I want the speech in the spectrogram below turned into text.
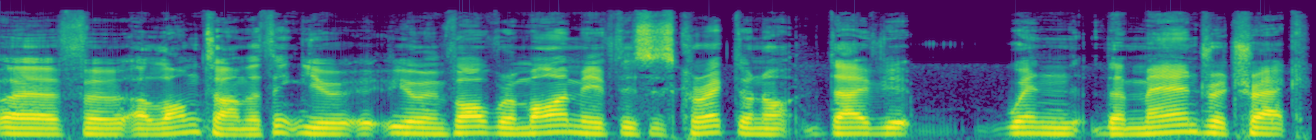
uh, for a long time. I think you you're involved. Remind me if this is correct or not, Dave. You, when the Mandurah track,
